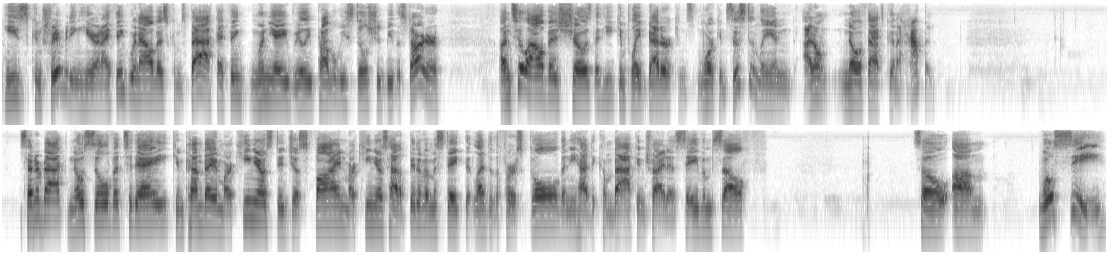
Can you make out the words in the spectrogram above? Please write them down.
he's contributing here. And I think when Alves comes back, I think Meunier really probably still should be the starter until Alves shows that he can play better, more consistently, and I don't know if that's going to happen. Center back, no Silva today. Kimpembe and Marquinhos did just fine. Marquinhos had a bit of a mistake that led to the first goal. Then he had to come back and try to save himself. So um, we'll see.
